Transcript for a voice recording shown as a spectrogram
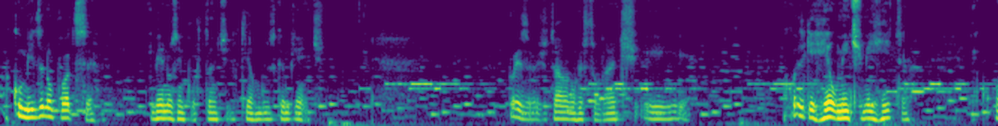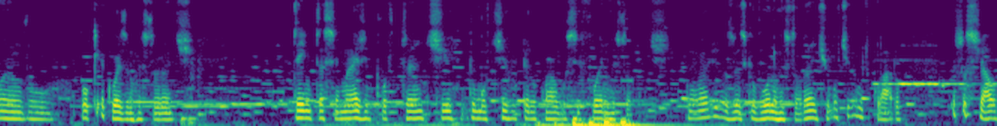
A comida não pode ser menos importante do que a música ambiente. Pois é, eu estava num restaurante e uma coisa que realmente me irrita é quando qualquer coisa no restaurante tenta ser mais importante do motivo pelo qual você foi no restaurante. Na maioria das vezes que eu vou no restaurante, o motivo é muito claro. É social.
